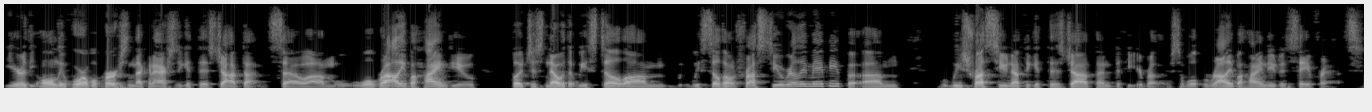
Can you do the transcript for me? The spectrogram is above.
you're the only horrible person that can actually get this job done. So um, we'll rally behind you, but just know that we still um, we still don't trust you really, maybe, but um, we trust you enough to get this job done to defeat your brother. So we'll rally behind you to save France.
